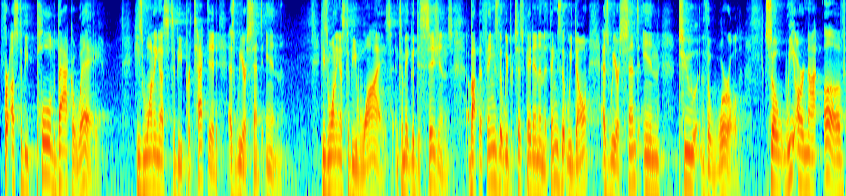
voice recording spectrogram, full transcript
for us to be pulled back away. He's wanting us to be protected as we are sent in. He's wanting us to be wise and to make good decisions about the things that we participate in and the things that we don't as we are sent in to the world. So we are not of,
